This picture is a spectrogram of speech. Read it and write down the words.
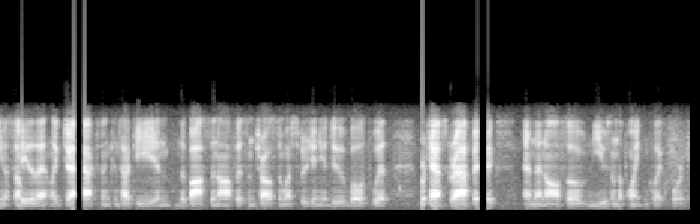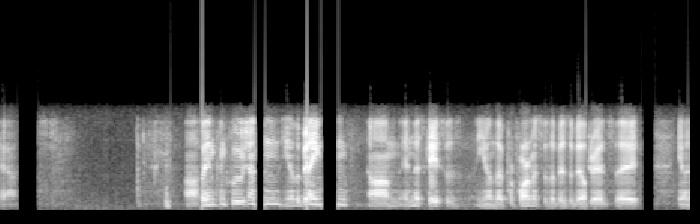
you know some data that like Jackson, Kentucky, and the Boston office in Charleston, West Virginia do both with forecast graphics and then also using the point and click forecast. Uh, so in conclusion, you know the big thing um, in this case is you know the performance of the visibility grids. They you know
